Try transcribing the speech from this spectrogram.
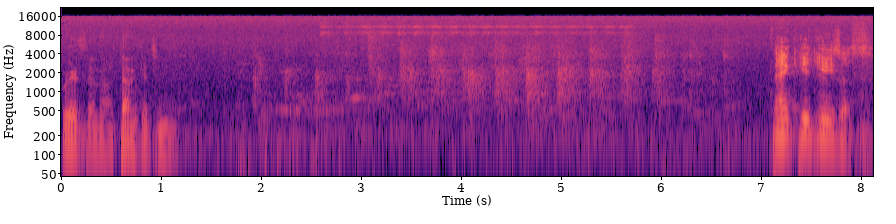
Praise the Lord. Thank you, Jesus. Thank you, Jesus.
